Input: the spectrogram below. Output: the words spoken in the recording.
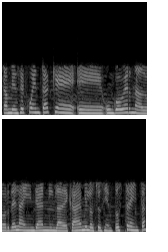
También se cuenta que eh, un gobernador de la India en la década de 1830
